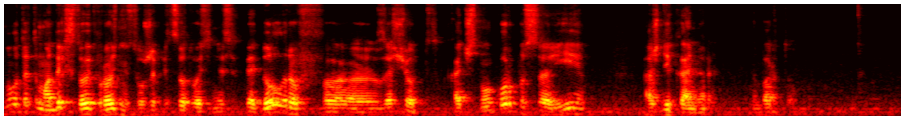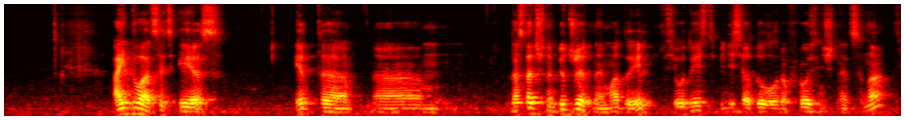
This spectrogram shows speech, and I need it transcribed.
ну, вот эта модель стоит в розницу уже 585 долларов а, за счет качественного корпуса и HD-камеры на борту. i20s – это достаточно бюджетная модель, всего 250 долларов розничная цена –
